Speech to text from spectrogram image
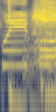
we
